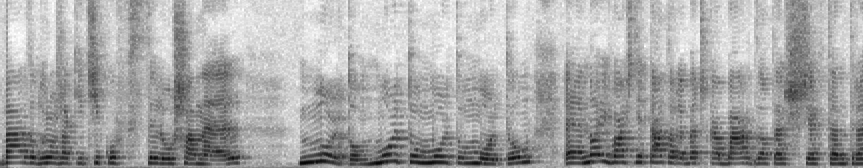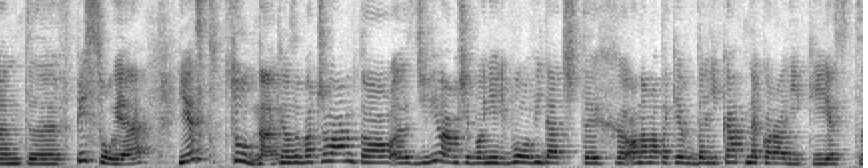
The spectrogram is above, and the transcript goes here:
bardzo dużo żakiecików w stylu Chanel. Multum, multum, multum, multum. E, No i właśnie ta torebeczka bardzo też się w ten trend e, wpisuje. Jest cudna. Jak ją zobaczyłam, to e, zdziwiłam się, bo nie było widać tych. Ona ma takie delikatne koraliki, jest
